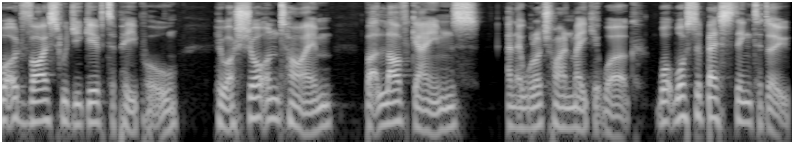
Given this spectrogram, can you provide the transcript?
what advice would you give to people who are short on time but love games and they want to try and make it work? What what's the best thing to do?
